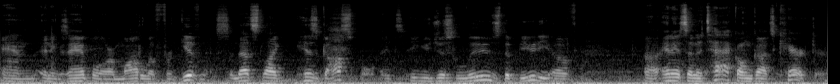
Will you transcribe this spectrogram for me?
and an example or a model of forgiveness, and that's like his gospel. It's you just lose the beauty of uh, and it's an attack on God's character.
